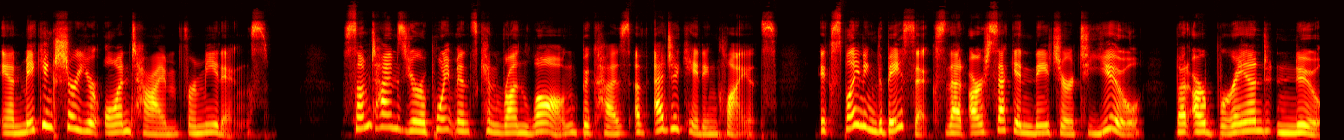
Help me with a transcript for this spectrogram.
and making sure you're on time for meetings. Sometimes your appointments can run long because of educating clients, explaining the basics that are second nature to you, but are brand new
